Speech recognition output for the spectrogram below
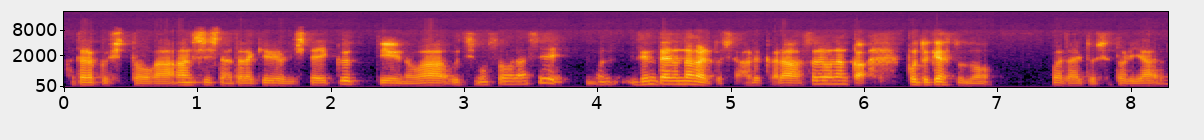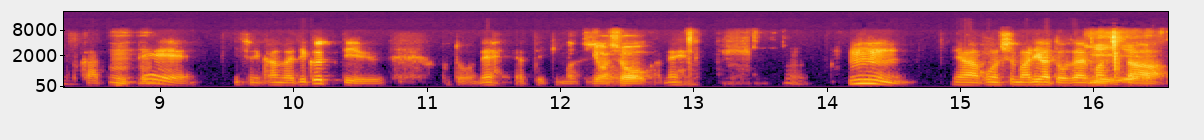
働く人が安心して働けるようにしていくっていうのは、うちもそうだし、全体の流れとしてあるから、それをなんか、ポッドキャストの話題として取り扱って、うんうん、一緒に考えていくっていうことをね、やっていきましょう、ね。いきましょう。ね。うん。いや、今週もありがとうございました。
